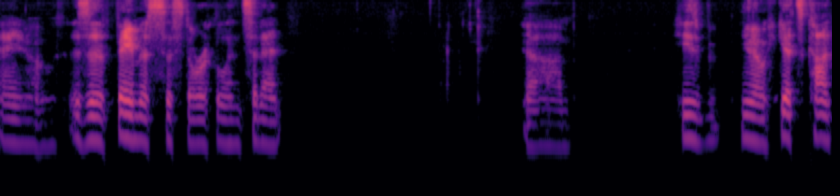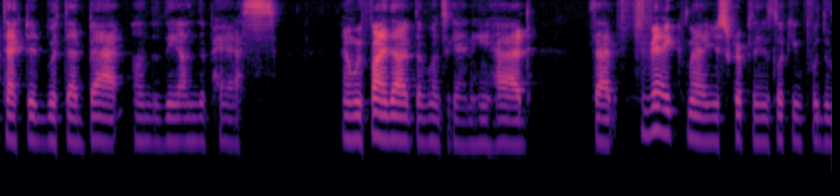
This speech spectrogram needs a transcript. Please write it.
And, you know, is a famous historical incident. Um, he's, you know, he gets contacted with that bat under the underpass. And we find out that once again he had that fake manuscript and he's looking for the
